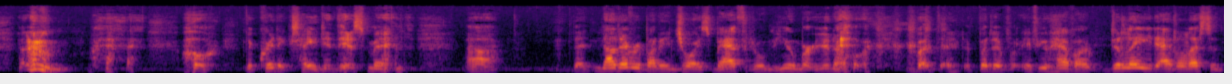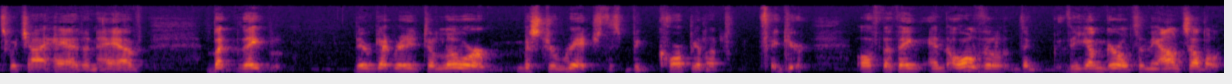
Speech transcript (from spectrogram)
oh, the critics hated this man. Uh, that not everybody enjoys bathroom humor, you know. but but if if you have a delayed adolescence, which I had and have, but they they were getting ready to lower Mr. Rich, this big corpulent figure, off the thing, and all the the, the young girls in the ensemble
